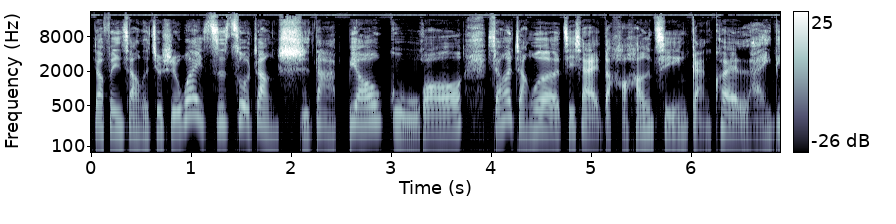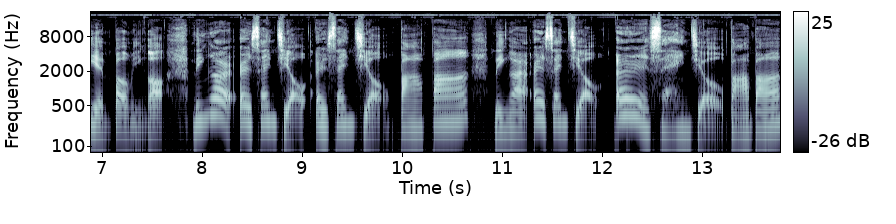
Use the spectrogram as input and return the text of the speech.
要分享的就是外资做账十大标股哦。想要掌握接下来的好行情，赶快来电报名哦，零二二三九二三九八八，零二二三九二三九八八。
